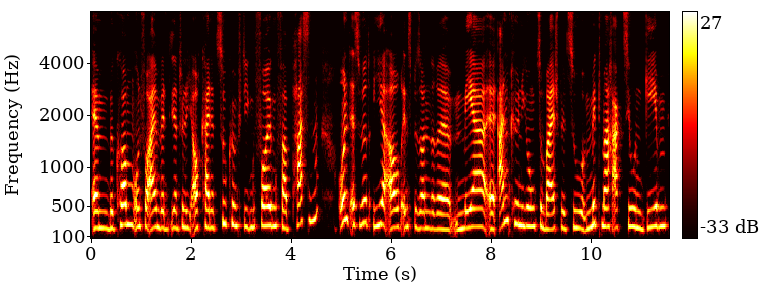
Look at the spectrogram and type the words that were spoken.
ähm, bekommen und vor allem werdet ihr natürlich auch keine zukünftigen Folgen verpassen. Und es wird hier auch insbesondere mehr äh, Ankündigungen zum Beispiel zu Mitmachaktionen geben,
